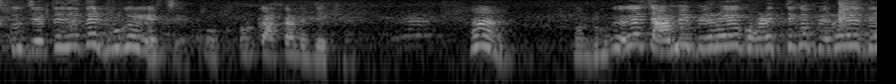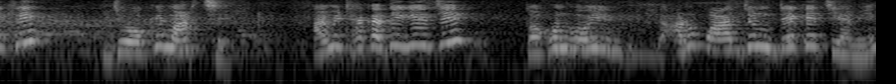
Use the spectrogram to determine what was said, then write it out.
স্কুল যেতে যেতে ঢুকে গেছে ওর কাকারে দেখে। হ্যাঁ ও ঢুকে গেছে আমি বেরোয় ঘরের থেকে বেরোয় দেখি যে ওকে মারছে। আমি ঠেকাতে গিয়েছি তখন ওই আরও পাঁচজন ডেকেছি আমি।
